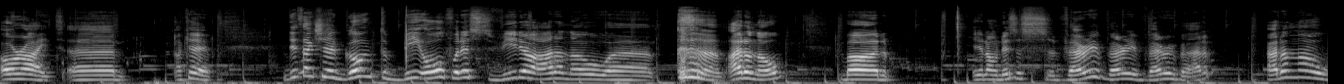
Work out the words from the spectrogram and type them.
Alright, um, okay. This actually going to be all for this video. I don't know, uh, I don't know. But, you know, this is very, very, very bad. I don't know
